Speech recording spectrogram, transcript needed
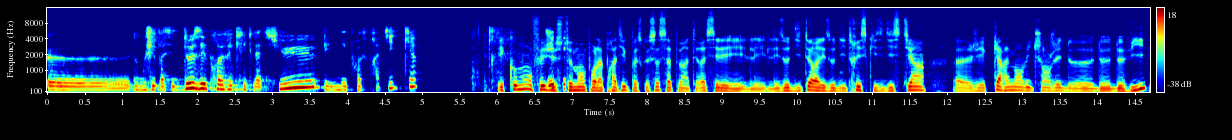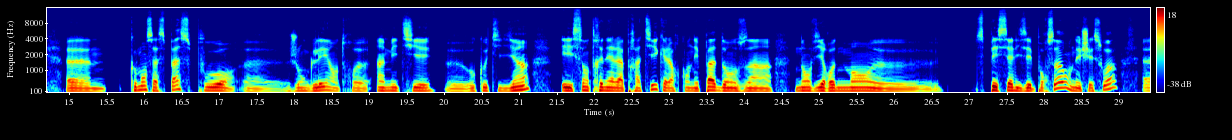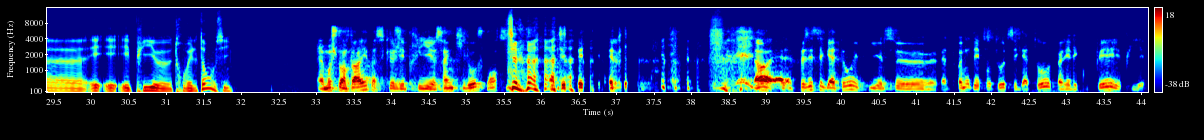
donc, j'ai passé deux épreuves écrites là-dessus et une épreuve pratique. Et comment on fait justement pour la pratique? Parce que ça, ça peut intéresser les, auditeurs et les auditrices qui se disent tiens, euh, j'ai carrément envie de changer de, vie. Euh, comment ça se passe pour euh, jongler entre un métier au quotidien et s'entraîner à la pratique alors qu'on n'est pas dans un, environnement spécialisé pour ça, on est chez soi, et, puis trouver le temps aussi euh, moi, je peux en parler parce que j'ai pris 5 kilos, je pense. elle faisait ses gâteaux et puis elle, se, elle prenait des photos de ses gâteaux, il fallait les couper et puis,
